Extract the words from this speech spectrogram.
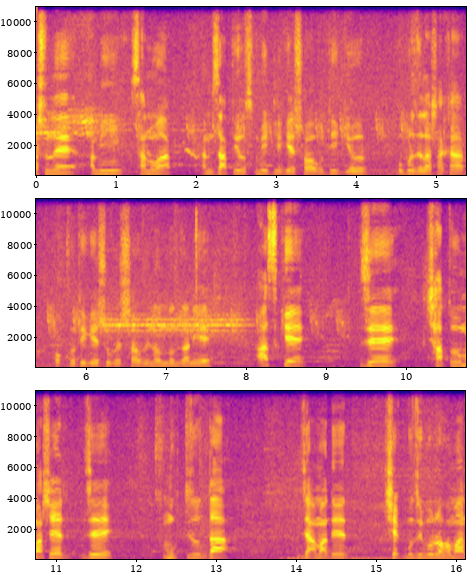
আসলে আমি সানোয়ার, আমি জাতীয় শ্রমিক লীগের সভাপতি গিওর উপজেলা শাখার পক্ষ থেকে শুভেচ্ছা, অভিনন্দন জানিয়ে আজকে যে সাত মাসের যে মুক্তিযোদ্ধা যে আমাদের শেখ মুজিবুর রহমান,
